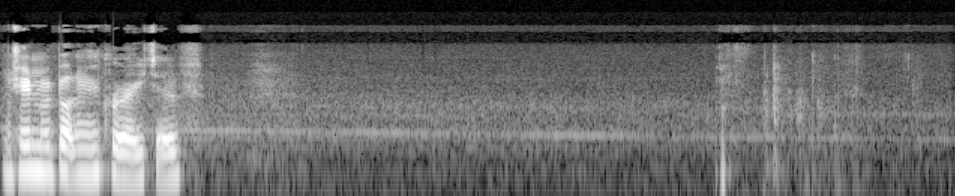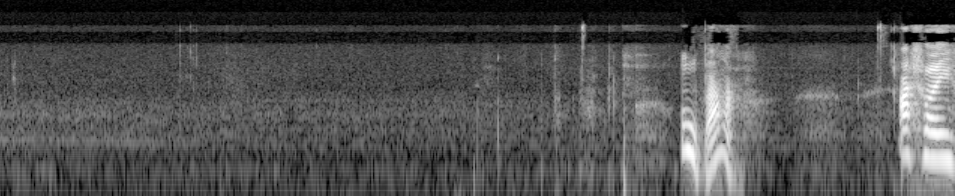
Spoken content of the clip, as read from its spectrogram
I'm showing my building in creative. Oh, banner. Actually,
